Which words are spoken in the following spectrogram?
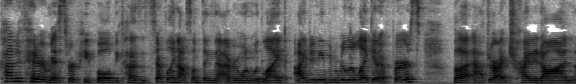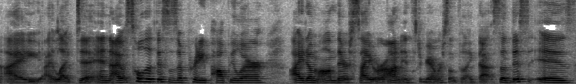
kind of hit or miss for people because it's definitely not something that everyone would like. I didn't even really like it at first, but after I tried it on, I, I liked it. And I was told that this is a pretty popular item on their site or on Instagram or something like that. So this is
